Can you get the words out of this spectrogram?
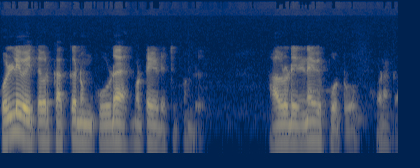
கொள்ளி வைத்தவர் கக்கனும் கூட மொட்டையடித்து கொண்டு அவருடைய நினைவை போற்றுவோம். வணக்கம்.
